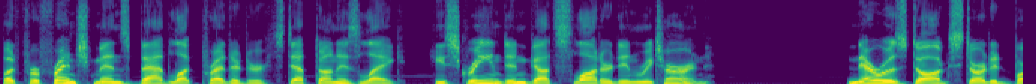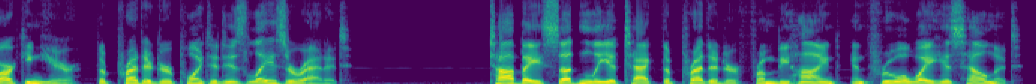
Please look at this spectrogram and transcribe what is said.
But for Frenchmen's bad luck, Predator stepped on his leg, he screamed and got slaughtered in return. Naru's dog started barking here, the Predator pointed his laser at it. Tabe suddenly attacked the Predator from behind and threw away his helmet.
